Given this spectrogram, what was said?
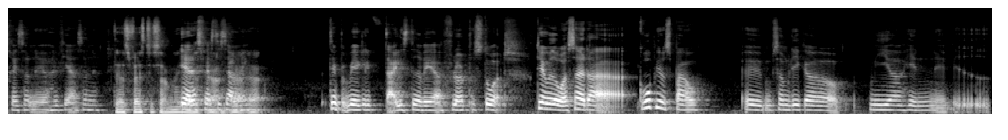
60'erne og 70'erne. Deres faste samling? Ja, deres faste samling. Ja, ja. Det er virkelig dejligt sted at være, flot og stort. Derudover så er der Gropiusbau, øh, som ligger mere henne ved,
